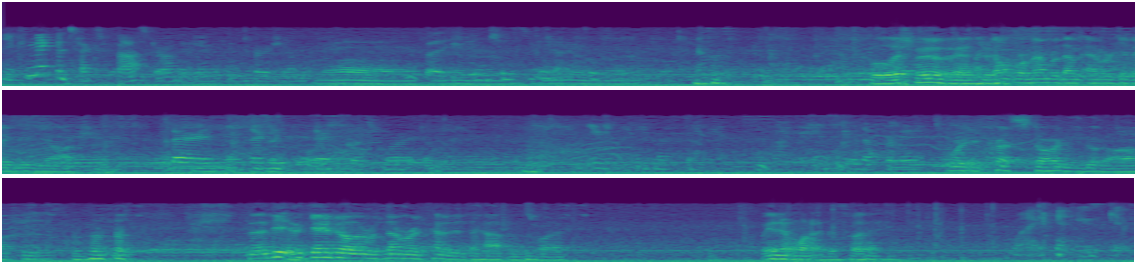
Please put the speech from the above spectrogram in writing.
You can make the text faster on the GameCube version. Oh. But you didn't just do that. Foolish move, Andrew. I don't remember them ever giving me the option. There is, there's a, there's a switch for it. You, you messed up. You screwed up for me. Where you press start and you go to options. the, the, the game developer was never intended it to happen this way. We didn't want it this way. Why can't you skip this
